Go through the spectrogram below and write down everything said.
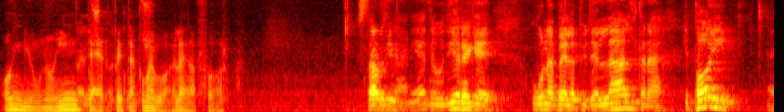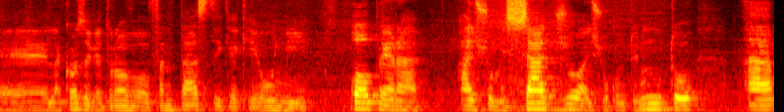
ognuno interpreta come vuole la forma. Straordinaria, eh? devo dire che una bella più dell'altra. E poi eh, la cosa che trovo fantastica è che ogni opera ha il suo messaggio, ha il suo contenuto, ha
